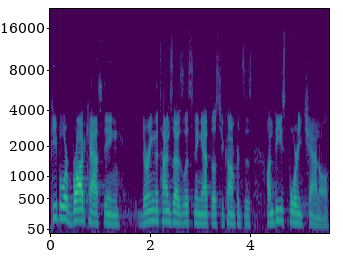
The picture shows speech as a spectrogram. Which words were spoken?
people were broadcasting during the times I was listening at those two conferences on these 40 channels.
